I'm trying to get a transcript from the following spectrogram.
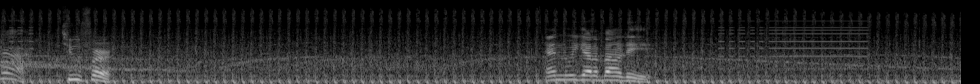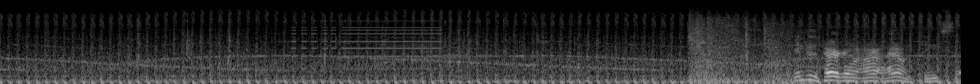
Ah, two fur. And we got a bounty. Into the Paragon R? I don't think so.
